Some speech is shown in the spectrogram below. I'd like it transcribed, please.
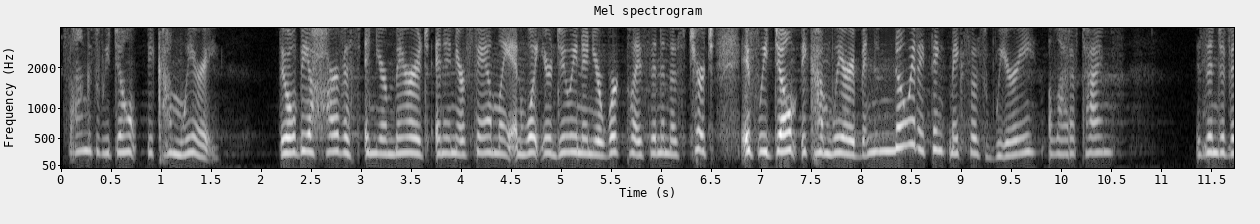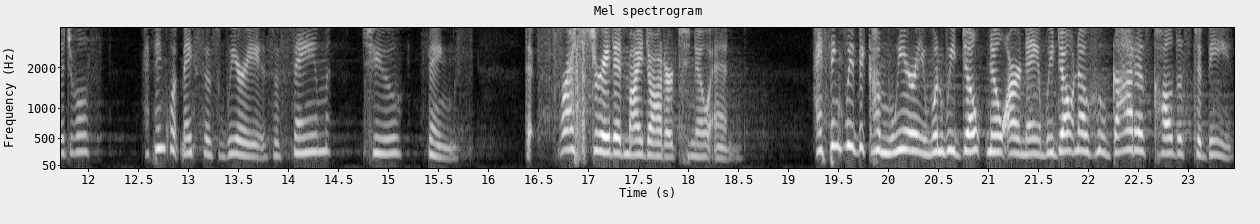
As long as we don't become weary. There will be a harvest in your marriage and in your family and what you're doing in your workplace and in this church if we don't become weary. But you know what I think makes us weary a lot of times as individuals? I think what makes us weary is the same two things that frustrated my daughter to no end. I think we become weary when we don't know our name. We don't know who God has called us to be.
